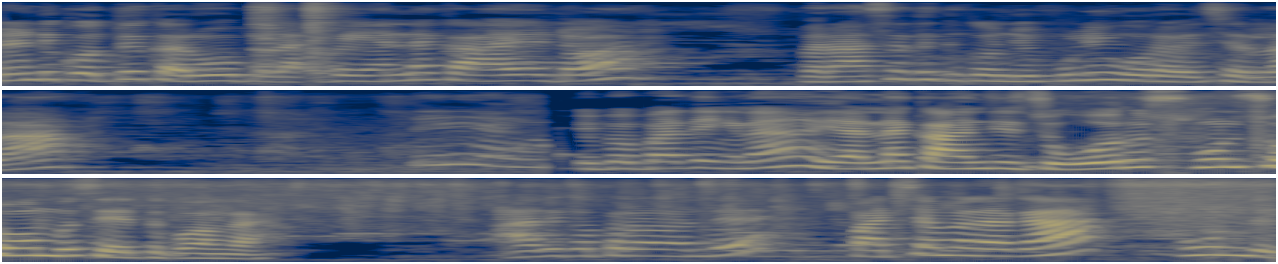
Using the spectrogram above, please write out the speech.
ரெண்டு கொத்து கருவேப்பிலை. இப்போ எண்ணெய் காயட்டும். இப்போ ரசத்துக்கு கொஞ்சம் புளி ஊற வச்சிடலாம். இப்போ பார்த்தீங்கன்னா எண்ணெய் காஞ்சிச்சு ஒரு ஸ்பூன் சோம்பு சேர்த்துக்கோங்க. அதுக்கப்புறம் வந்து பச்சை மிளகாய் பூண்டு.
